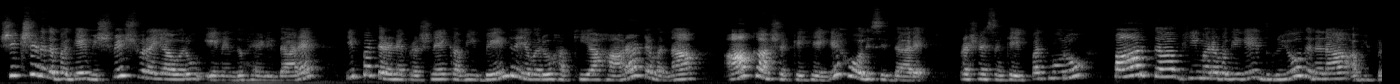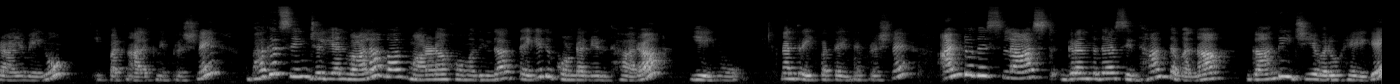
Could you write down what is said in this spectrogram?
ಶಿಕ್ಷಣದ ಬಗ್ಗೆ ವಿಶ್ವೇಶ್ವರಯ್ಯ ಅವರು ಏನೆಂದು ಹೇಳಿದ್ದಾರೆ? ಇಪ್ಪತ್ತೆರಡನೇ ಪ್ರಶ್ನೆ, ಕವಿ ಬೇಂದ್ರೆಯವರು ಹಕ್ಕಿಯ ಹಾರಾಟವನ್ನ ಆಕಾಶಕ್ಕೆ ಹೇಗೆ ಹೋಲಿಸಿದ್ದಾರೆ? ಪ್ರಶ್ನೆ ಸಂಖ್ಯೆ ಇಪ್ಪತ್ಮೂರು ಪಾರ್ಥ ಭೀಮರ ಬಗೆಗೆ ದುರ್ಯೋಧನನ ಅಭಿಪ್ರಾಯವೇನು? ಇಪ್ಪತ್ನಾಲ್ಕನೇ ಪ್ರಶ್ನೆ. ಭಗತ್ ಸಿಂಗ್ ಜಲಿಯನ್ ವಾಲಾಬಾಗ್ ಮಾರಣ ಹೋಮದಿಂದ ತೆಗೆದುಕೊಂಡ ನಿರ್ಧಾರ ಏನು? ನಂತರ ಇಪ್ಪತ್ತೈದನೇ ಪ್ರಶ್ನೆ. ಅಂಡ್ ಟು ದಿಸ್ ಲಾಸ್ಟ್ ಗ್ರಂಥದ ಸಿದ್ಧಾಂತವನ್ನ ಗಾಂಧೀಜಿಯವರು ಹೇಗೆ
